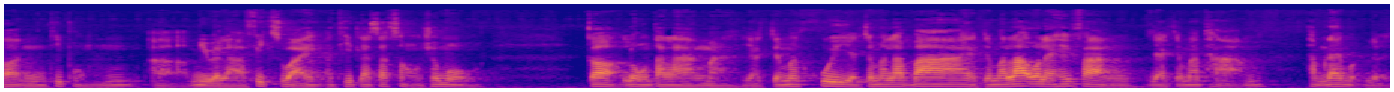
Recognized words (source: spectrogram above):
ตอนที่ผมมีเวลาฟิกซ์ไว้อาทิตย์ละสัก 2 ชั่วโมง ก็ลงตารางมา อยากจะมาคุย อยากจะมาระบาย อยากจะมาเล่าอะไรให้ฟัง อยากจะมาถามทำได้หมดเลย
